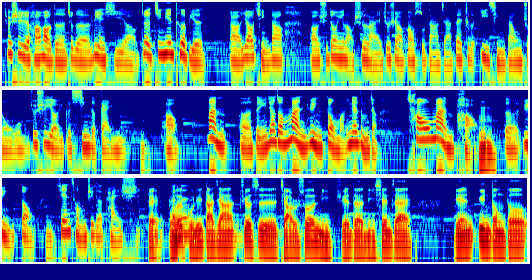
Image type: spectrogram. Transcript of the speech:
就是好好的这个练习啊。这今天特别啊、呃，邀请到呃徐东英老师来，就是要告诉大家，在这个疫情当中，我们就是有一个新的概念，嗯，哦，慢呃，等于叫做慢运动嘛，应该怎么讲？超慢跑的运动，嗯、先从这个开始。对，我会鼓励大家，就是假如说你觉得你现在连运动都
